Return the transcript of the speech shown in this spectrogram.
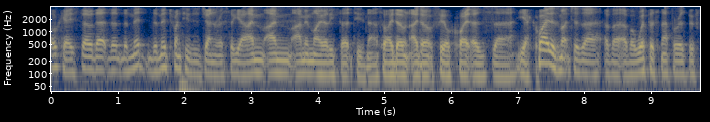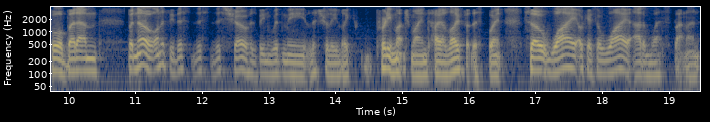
Okay, so that the the mid the mid twenties is generous. So yeah, I'm I'm I'm in my early thirties now, so I don't I don't feel quite as uh, yeah quite as much as a of a of a whippersnapper as before. But um, but no, honestly, this this this show has been with me literally like pretty much my entire life at this point. So why? Okay, so why Adam West Batman?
